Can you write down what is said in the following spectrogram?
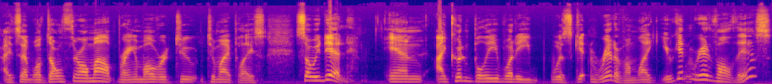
I, said, "Well, don't throw them out. Bring them over to to my place." So he did, and I couldn't believe what he was getting rid of. I'm like, "You're getting rid of all this?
